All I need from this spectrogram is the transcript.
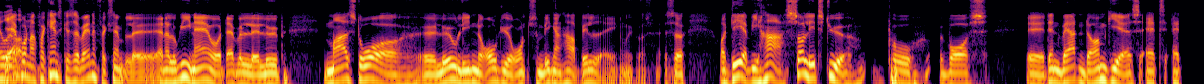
noget ja, på den afrikanske savanne for eksempel. Øh, analogien er jo, at der vil øh, løbe meget store øh, løvelignende rovdyr rundt, som vi ikke engang har billeder af endnu. Ikke også? Altså, og det, at vi har så lidt styr på vores øh, den verden, der omgiver os, at, at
